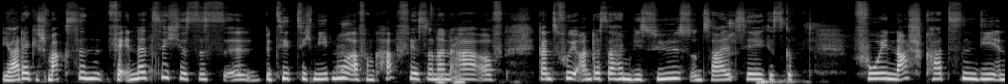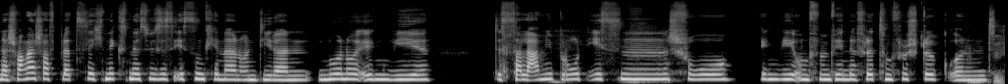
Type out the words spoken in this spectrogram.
Ja, der Geschmackssinn verändert sich. Es ist, äh, bezieht sich nicht nur auf den Kaffee, sondern okay. auch auf ganz viele andere Sachen wie süß und salzig. Es gibt viele Naschkatzen, die in der Schwangerschaft plötzlich nichts mehr Süßes essen können und die dann nur noch irgendwie das Salamibrot essen, schon irgendwie um fünf in der Früh zum Frühstück und mhm.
